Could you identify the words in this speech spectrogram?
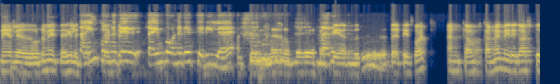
நேர்ல அது ஒண்ணுமே தெரியல. டைம் போனதே டைம் போனதே தெரியல. ரொம்பவே ஹாப்பியா இருந்தது. That is what And convey my regards to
